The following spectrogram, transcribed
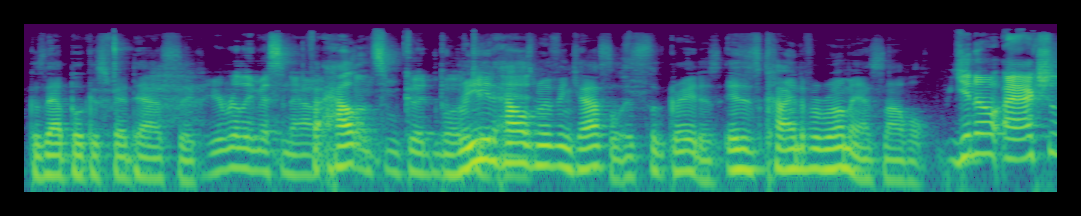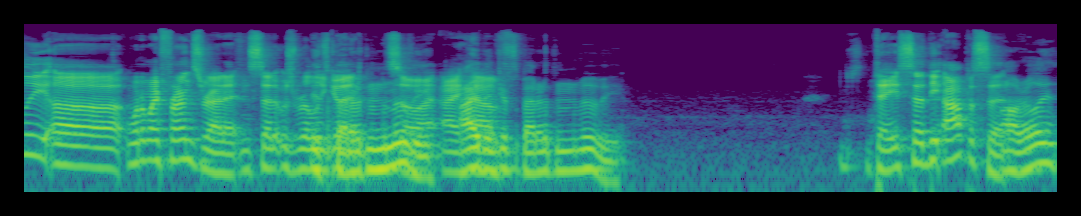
because that book is fantastic. You're really missing out How- on some good book. Read. Howl's Moving Castle; it's the greatest. It is kind of a romance novel. You know, I actually uh one of my friends read it and said it was really it's good. better than the movie. I, I, I, have, think it's better than the movie. they said the opposite. Oh, really?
